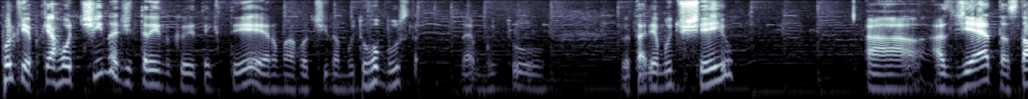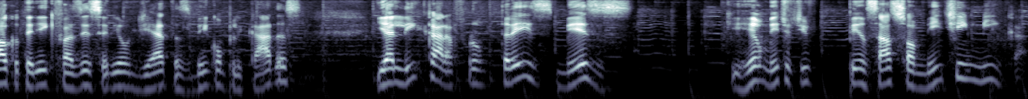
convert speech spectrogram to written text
Por quê? Porque a rotina de treino que eu ia ter que ter era uma rotina muito robusta, né? Muito eu estaria muito cheio. A- as dietas tal que eu teria que fazer seriam dietas bem complicadas. E ali, cara, foram três meses que realmente eu tive que pensar somente em mim, cara.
